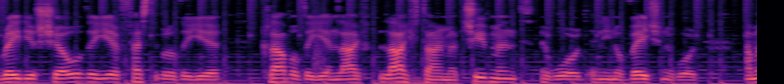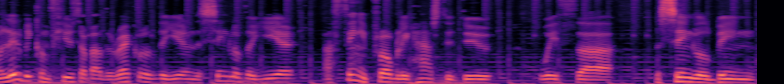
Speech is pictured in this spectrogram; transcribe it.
Radio Show of the Year, Festival of the Year, Club of the Year, and Life, Lifetime Achievement Award and Innovation Award. I'm a little bit confused about the Record of the Year and the Single of the Year. I think it probably has to do with uh, the single being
